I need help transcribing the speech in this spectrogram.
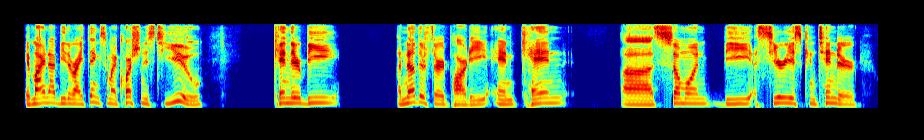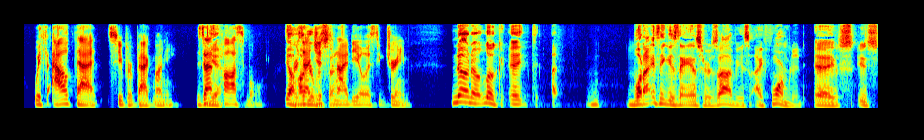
it might not be the right thing. So my question is to you: Can there be another third party, and can uh, someone be a serious contender without that super PAC money? Is that yeah. possible? Yeah, 100%. or is that just an idealistic dream? No, no. Look, it, uh, what I think is the answer is obvious. I formed it. It's, it's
